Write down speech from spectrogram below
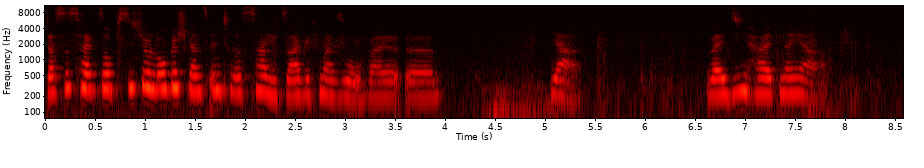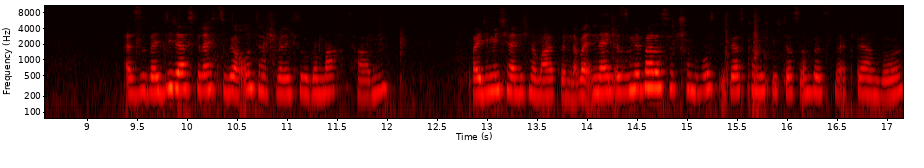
das ist halt so psychologisch ganz interessant, sage ich mal so, weil, äh, ja, weil die halt, naja, also weil die das vielleicht sogar unterschwellig so gemacht haben, weil die mich halt nicht normal finden. Aber nein, also mir war das jetzt schon bewusst, ich weiß gar nicht, wie ich das am besten erklären soll.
